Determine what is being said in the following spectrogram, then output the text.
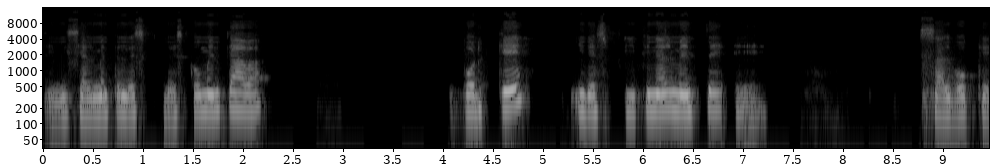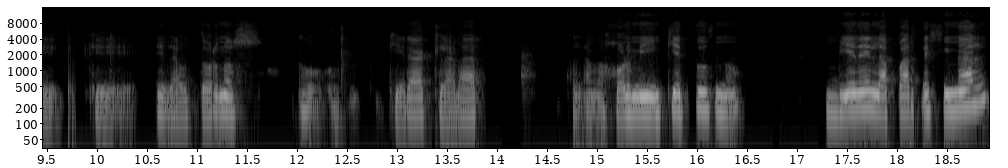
inicialmente les, les comentaba. ¿Por qué? Y, y finalmente, eh, salvo que, que el autor nos quiera aclarar a lo mejor mi inquietud, ¿no? Viene en la parte final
